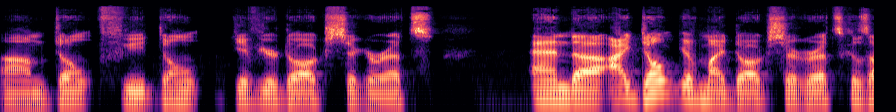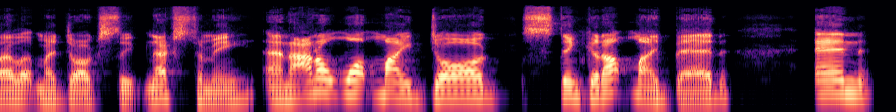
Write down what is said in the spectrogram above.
Um, don't feed, don't give your dog cigarettes. And uh, I don't give my dog cigarettes because I let my dog sleep next to me, and I don't want my dog stinking up my bed. And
